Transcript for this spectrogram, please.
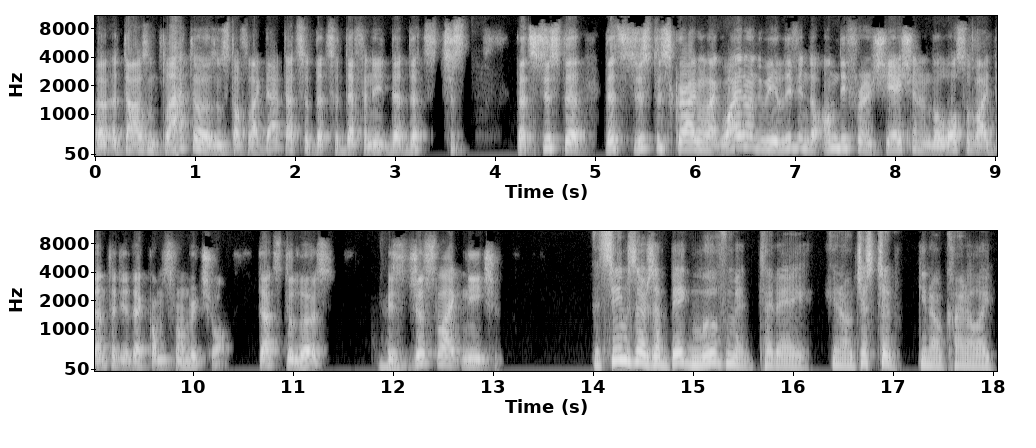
a, a thousand plateaus and stuff like that. That's a that's a definition. That that's just that's just the that's just describing like why don't we live in the undifferentiation and the loss of identity that comes from ritual? That's Deleuze. It's just like Nietzsche. It seems there's a big movement today, you know, just to, you know, kind of like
